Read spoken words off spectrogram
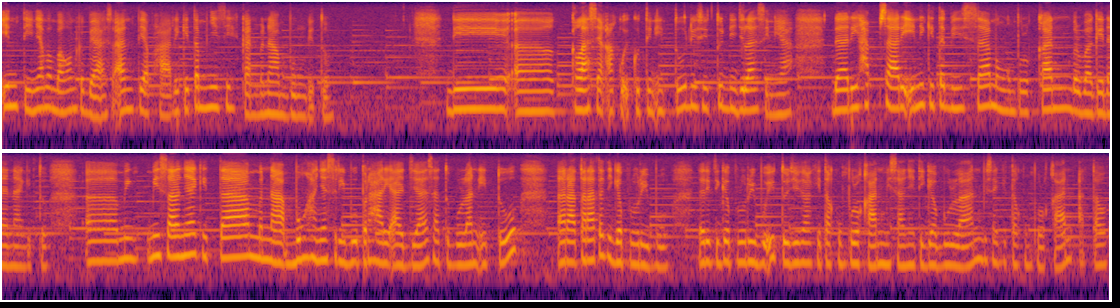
intinya membangun kebiasaan tiap hari kita menyisihkan, menabung gitu. Di uh, kelas yang aku ikutin itu di situ dijelasin ya. Dari Hapsari ini kita bisa mengumpulkan berbagai dana gitu. Uh, misalnya kita menabung hanya seribu per hari aja satu bulan itu rata-rata 30.000 dari 30.000 itu jika kita kumpulkan misalnya tiga bulan bisa kita kumpulkan atau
